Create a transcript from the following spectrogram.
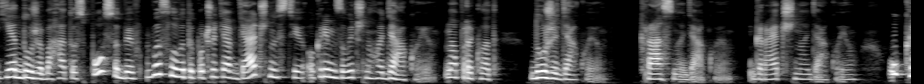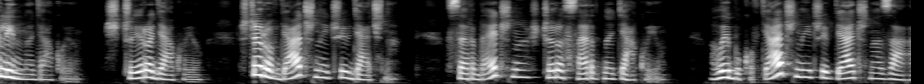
Є дуже багато способів висловити почуття вдячності, окрім звичного дякую. Наприклад, дуже дякую, красно дякую, гречно дякую, уклінно дякую, щиро дякую, щиро вдячний чи вдячна, сердечно, щиросердно дякую, глибоко вдячний чи вдячна за,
